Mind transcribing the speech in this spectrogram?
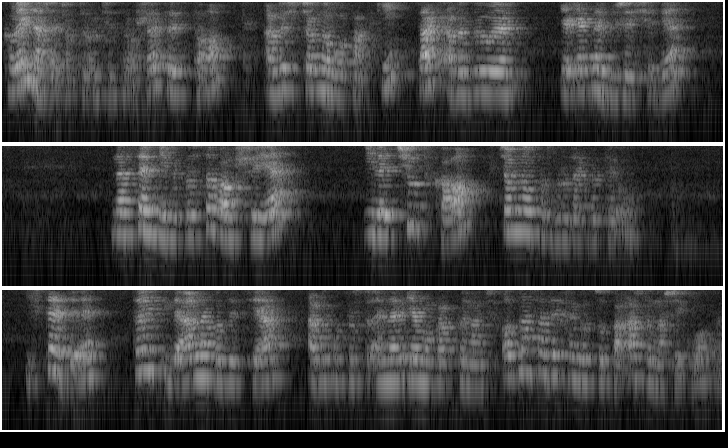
Kolejna rzecz, o którą Cię proszę, to jest to, abyś ściągnął łopatki, tak, aby były jak najbliżej siebie. Następnie wyprostował szyję i leciutko wciągnął podbródek do tyłu. I wtedy to jest idealna pozycja, aby po prostu energia mogła płynąć od nasady kręgosłupa aż do naszej głowy.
